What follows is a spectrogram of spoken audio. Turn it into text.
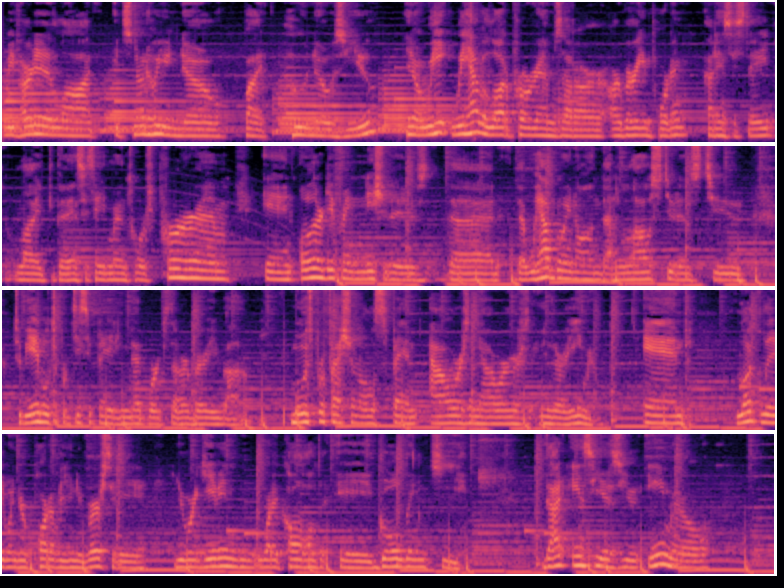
We've heard it a lot. It's not who you know, but who knows you. You know, we, we have a lot of programs that are, are very important at NC State, like the NC State Mentors Program and other different initiatives that, that we have going on that allow students to, to be able to participate in networks that are very valuable. Most professionals spend hours and hours in their email. And luckily, when you're part of a university, you were given what I called a golden key that NCSU email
